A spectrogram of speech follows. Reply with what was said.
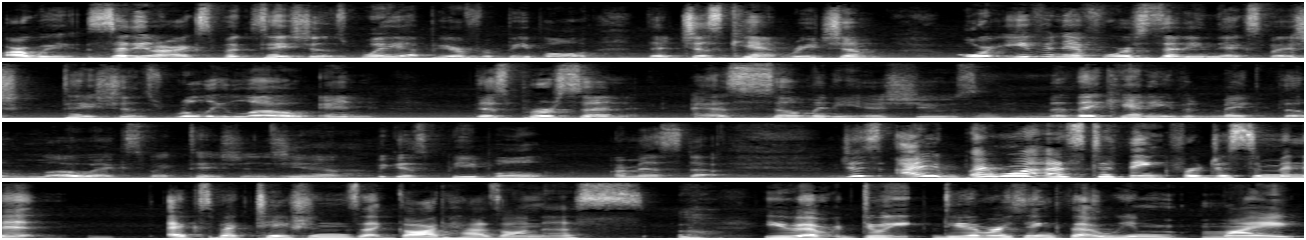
are we setting our expectations way up here for people that just can't reach them, or even if we're setting the expectations really low and this person has so many issues that they can't even make the low expectations, you know, because people are messed up. Just I I want us to think for just a minute expectations that God has on us. You ever do we, do you ever think that we might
